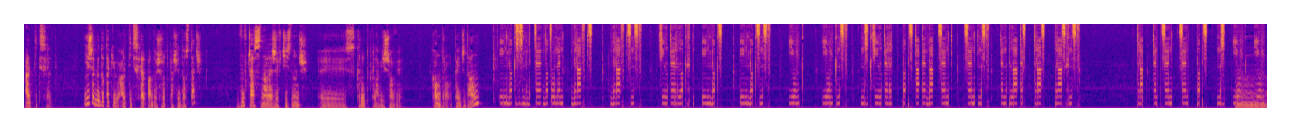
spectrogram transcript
Altix, help. I żeby do takiego Altix Helpa do środka się dostać, wówczas należy wcisnąć y, skrót klawiszowy. Ctrl Page Down ten sen sen pods junk junk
